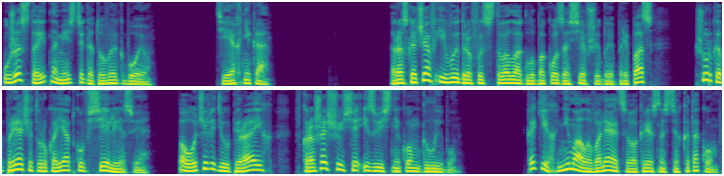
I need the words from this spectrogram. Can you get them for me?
уже стоит на месте, готовое к бою. Техника. Раскачав и выдрав из ствола глубоко засевший боеприпас, Шурка прячет в рукоятку все лезвия, по очереди упирая их в крошащуюся известняком глыбу. Каких немало валяется в окрестностях катакомб.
